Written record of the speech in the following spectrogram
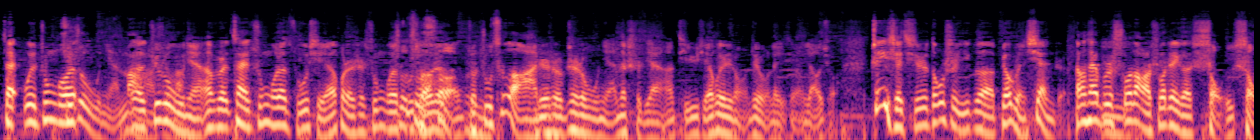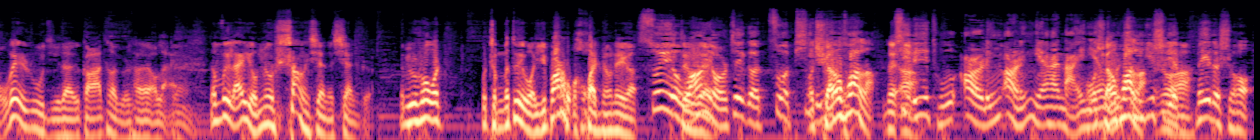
在为中国居住五年吧呃，居住五年啊，不是在中国的足协或者是中国足注球册就注册啊，这是这是五年的时间啊，体育协会这种这种类型的要求，这些其实都是一个标准限制。刚才不是说到了说这个首首位入籍的高拉特，比如他要来，那未来有没有上限的限制？那比如说我我整个队我一半我换成这个，所以网友这个做 P 我全换了，，P 了，一图二零二零年还是哪一年？我全换了世界杯的时候，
